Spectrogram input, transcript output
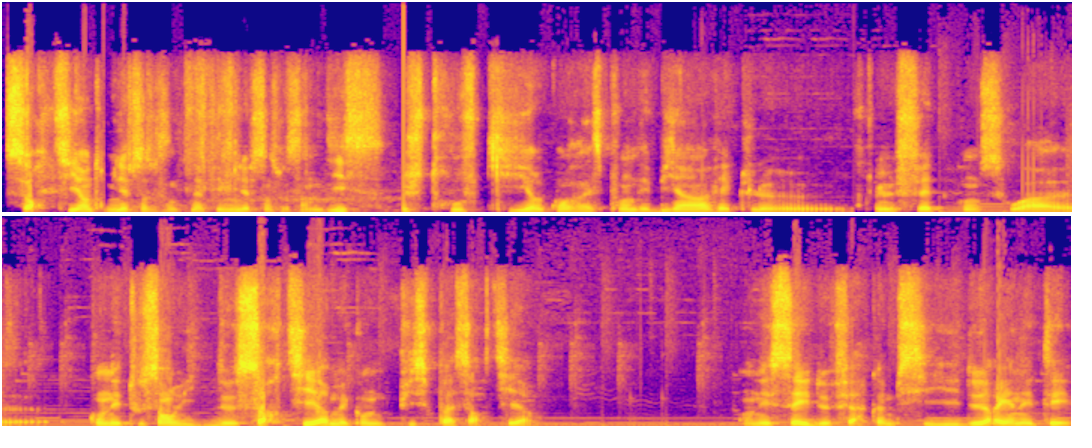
sorti entre 1969 et 1970. Je trouve qu'il correspondait bien avec le, le fait qu'on soit, euh, qu'on ait tous envie de sortir, mais qu'on ne puisse pas sortir. On essaye de faire comme si de rien n'était.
